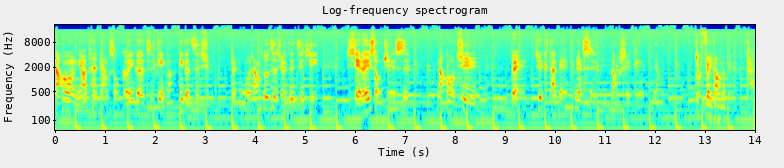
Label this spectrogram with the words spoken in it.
然后你要弹两首歌，一个指定吧，一个自选。对我当初自选是自己写了一首爵士，然后去对去弹给面试老师听，这样就飞到那边弹，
